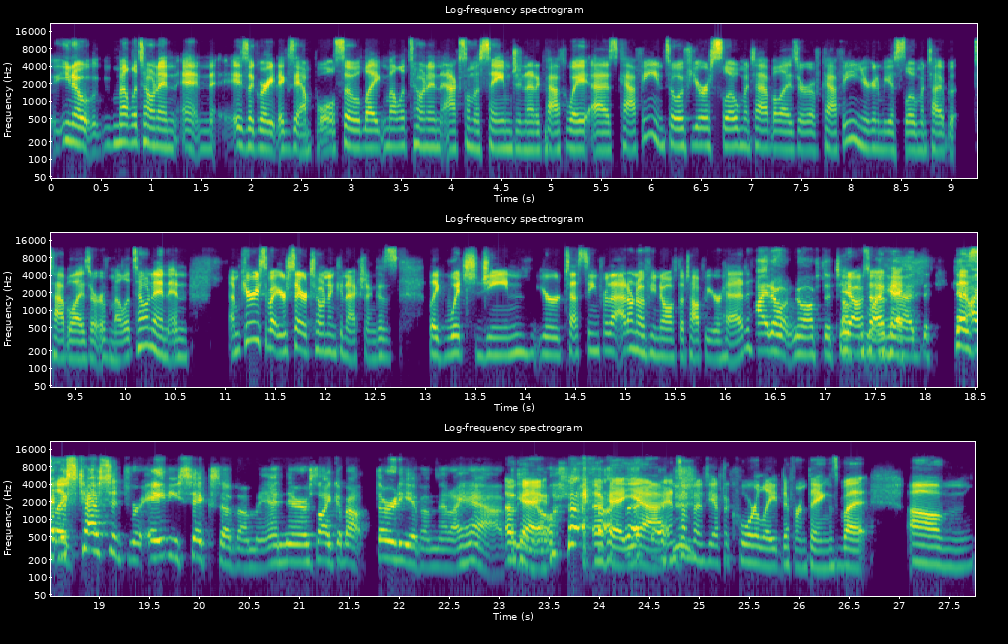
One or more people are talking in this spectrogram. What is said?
you know melatonin and is a great example. So like melatonin acts on the same genetic pathway as caffeine. So if you're a slow metabolizer of caffeine you're going to be a slow metabolizer of melatonin. And I'm curious about your serotonin connection because, like, which gene you're testing for that? I don't know if you know off the top of your head. I don't know off the top of my okay. head. I like, was tested for 86 of them, and there's like about 30 of them that I have. Okay. You know? okay. Yeah. And sometimes you have to correlate different things, but, um,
